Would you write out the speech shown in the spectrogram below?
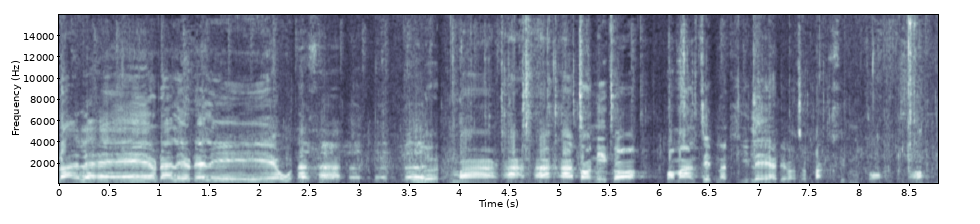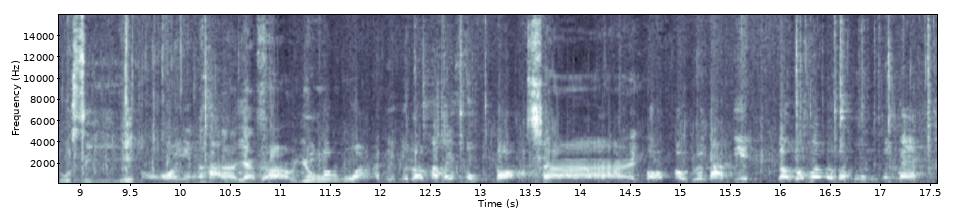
ได้แล้วได้แล้วได้แล้วนะคะเลิศเลิศเลิศเลิศมากอ่านะฮะตอนนี้ก็ประมาณ 7 นาทีแล้ว เดี๋ยวเราจะตักขึ้นก่อนเนาะดูสีอ๋อยังขาวอนะยู่ฮะยังขาวอยู่ไม่ต้องห่วงอันนี้คือเราทำให้สุกเนาะใช่แต่เราทำให้กรอบเขาด้วยการที่เราต้องเพิ่มอุณหภูมิขึ้นไหมใ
